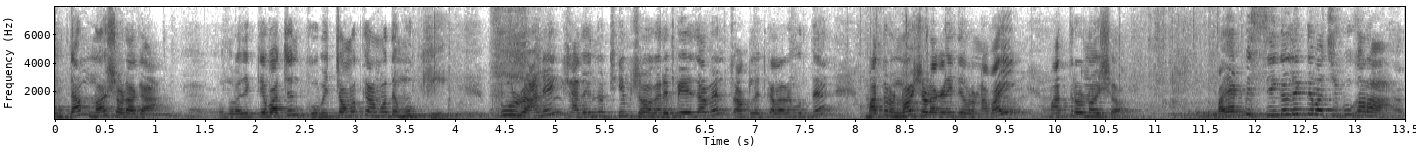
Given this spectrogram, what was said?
একদম নয়শো টাকা। হ্যাঁ বন্ধুরা দেখতে পাচ্ছেন খুবই চমৎকার মধ্যে মুখী। ফুল রানিং সাথে কিন্তু ডিম সহকারে পেয়ে যাবেন চকলেট কালারের মধ্যে। মাত্র নয়শো টাকা নিতে পারো না ভাই। মাত্র নয়শো। ভাই এক পিস সিঙ্গেল দেখতে পাচ্ছি বুখারা। হ্যাঁ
